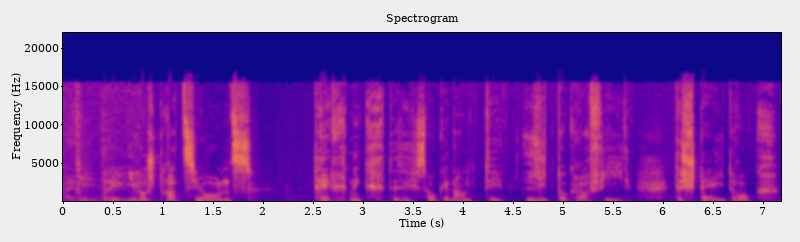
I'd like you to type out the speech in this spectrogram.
Eine weitere Illustrationstechnik, das ist die sogenannte Lithografie, der Steindruck.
